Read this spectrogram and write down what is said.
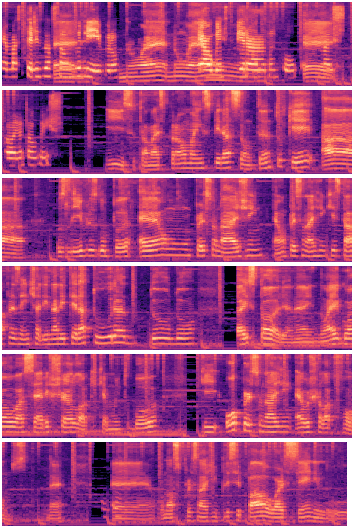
remasterização É. do livro. não é, não é, É algo um- inspirado um pouco é. na história, talvez. Isso, tá mais pra uma inspiração, tanto que a os livros Lupin é um personagem, é um personagem que está presente ali na literatura do, do da história, né? Não é igual a série Sherlock, que é muito boa, que o personagem é o Sherlock Holmes, né? É, o nosso personagem principal, o Arsene, o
